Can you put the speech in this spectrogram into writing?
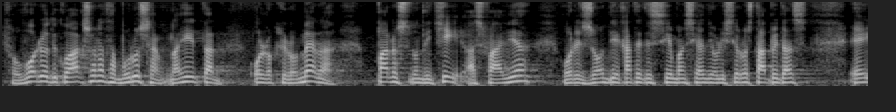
στο βόρειο δικό άξονα θα μπορούσαν να ήταν ολοκληρωμένα πάνω στην οδική ασφάλεια, οριζόντια, κάθετη σήμανση, αντιολιστήρο τάπητας, ε,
